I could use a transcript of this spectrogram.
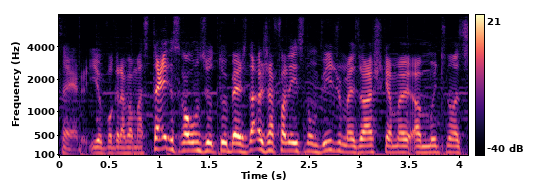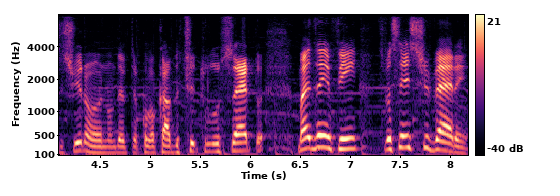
sério. E eu vou gravar umas tags com alguns youtubers. Eu já falei isso num vídeo, mas eu acho que muitos não assistiram. Eu não devo ter colocado o título certo. Mas enfim, se vocês tiverem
